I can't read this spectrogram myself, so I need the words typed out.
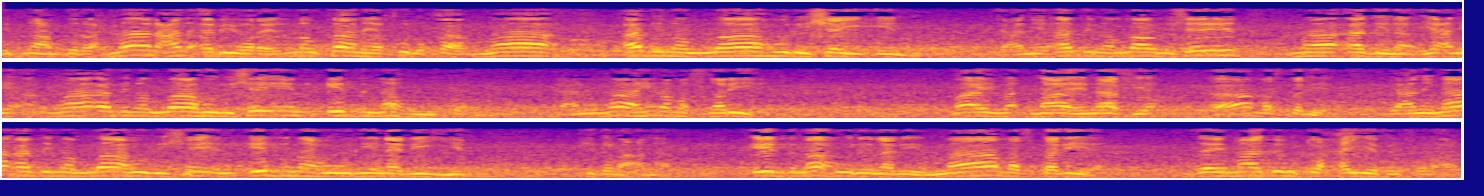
ابن عبد الرحمن عن أبي هريرة إنه كان يقول قال ما أذن الله لشيء يعني أذن الله لشيء ما أذن يعني ما أذن الله لشيء إذنه. يعني ما هنا مصدرية. ما هي ما هي نافية. ها؟ مصدرية. يعني ما أذن الله لشيء إذنه لنبي. كذا معناه. إذنه لنبي. ما مصدرية. زي ما دمت حيا في القرآن.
